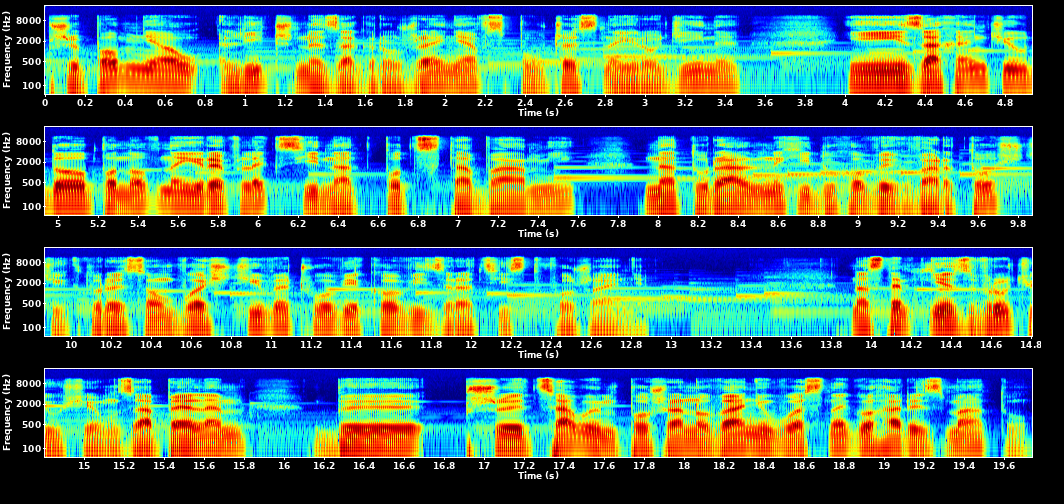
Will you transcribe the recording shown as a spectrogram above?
Przypomniał liczne zagrożenia współczesnej rodziny i zachęcił do ponownej refleksji nad podstawami naturalnych i duchowych wartości, które są właściwe człowiekowi z racji stworzenia. Następnie zwrócił się z apelem, by przy całym poszanowaniu własnego charyzmatu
